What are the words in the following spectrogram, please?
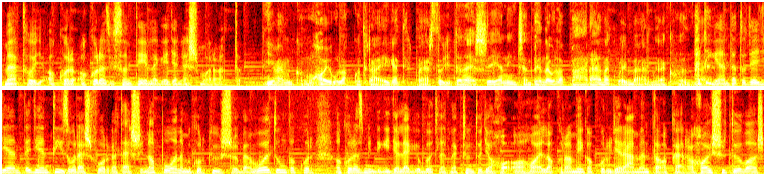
mert hogy akkor, akkor az viszont tényleg egyenes maradt. Nyilván, mikor hajólakkot ráégetik, persze, hogy itt a esélye nincsen például a párának, vagy bárminek hozzá. Hát igen, tehát hogy egy ilyen, egy ilyen tíz órás forgatási napon, amikor külsőben voltunk, akkor, akkor az mindig így a legjobb ötletnek tűnt, hogy a, a hajlakra még akkor ugye ráment akár a hajsütővas,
